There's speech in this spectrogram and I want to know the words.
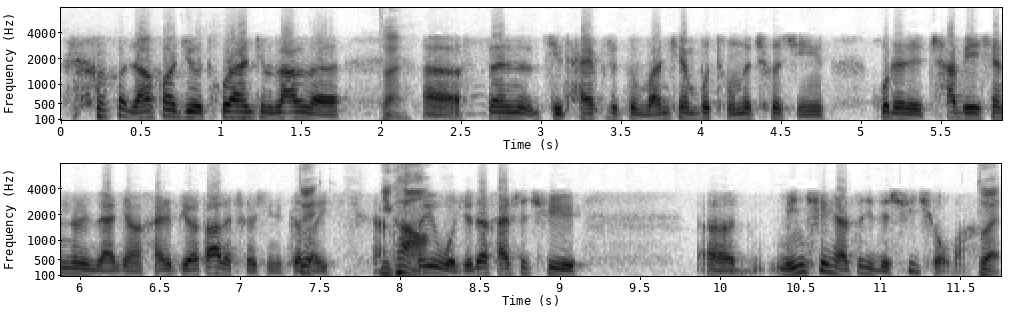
然 后然后就突然就拉了，对，呃，三几台这个完全不同的车型，或者差别相对来讲还是比较大的车型搁到一起看，你看，所以我觉得还是去。呃，明确一下自己的需求吧。对，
